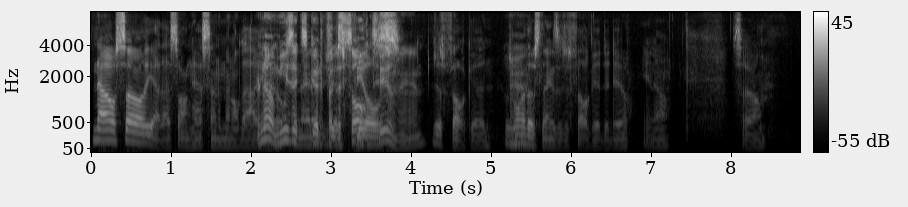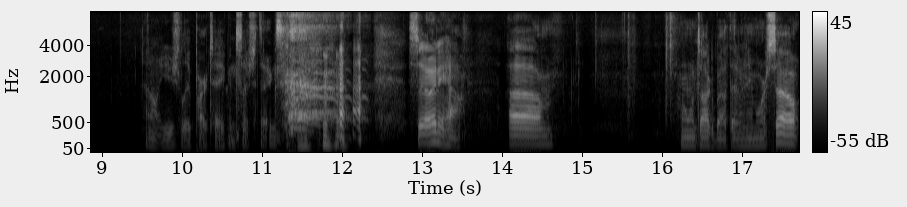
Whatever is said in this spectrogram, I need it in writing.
no. So yeah, that song has sentimental value. No, music's good for the soul feels- too, man. It just felt good. It was one of those things that just felt good to do. You know. So I don't usually partake in such things. so anyhow, um, I don't want to talk about that anymore. So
